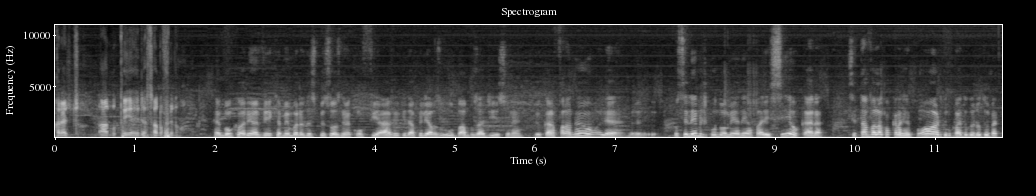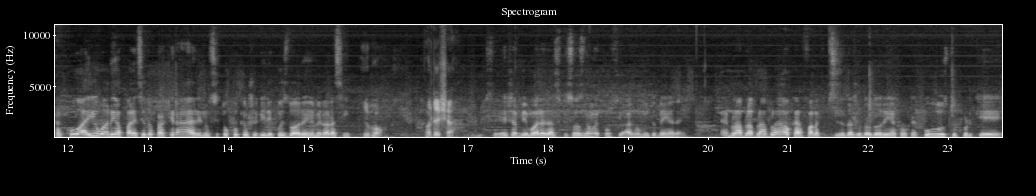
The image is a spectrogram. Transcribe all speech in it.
crédito. Ah, não tem ainda, só no final. É bom que o Aranha vê que a memória das pessoas não é confiável e que dá pra ele abus- abusar disso, né? E o cara fala, não, olha, eh, você lembra de quando o Homem-Aranha apareceu, cara? Você tava lá com aquela repórter, o pai do garoto me atacou, aí o Aranha apareceu do parque, ah, ele não se tocou que eu cheguei depois do Aranha, melhor assim. E bom, pode deixar. Seja a memória das pessoas não é confiável, muito bem, Aranha. É blá blá blá blá, o cara fala que precisa da ajuda do Aranha a qualquer custo, porque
